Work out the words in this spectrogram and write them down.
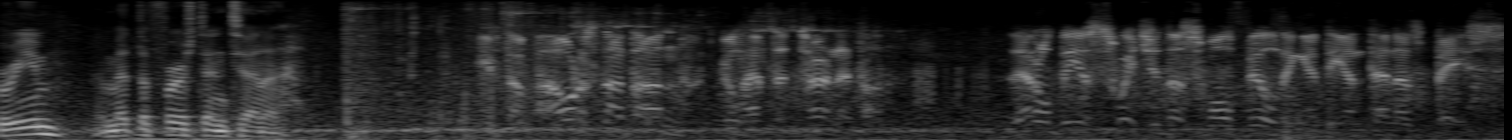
I'm at the first antenna. If the power's not on, you'll have to turn it on. There'll be a switch in the small building at the antenna's base.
